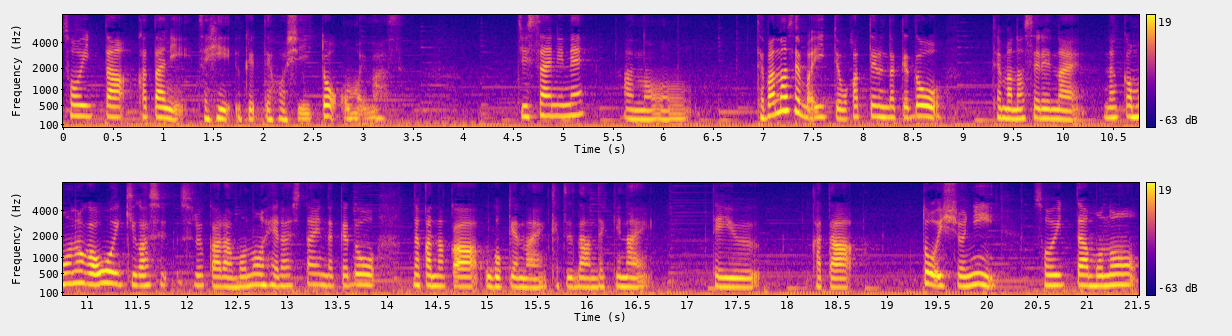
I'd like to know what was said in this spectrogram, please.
そういった方にぜひ受けてほしいと思います。実際にねあの手放せばいいって分かってるんだけど手放せれない。なんか物が多い気がするから物を減らしたいんだけどなかなか動けない決断できないっていう方と一緒にそういったもの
